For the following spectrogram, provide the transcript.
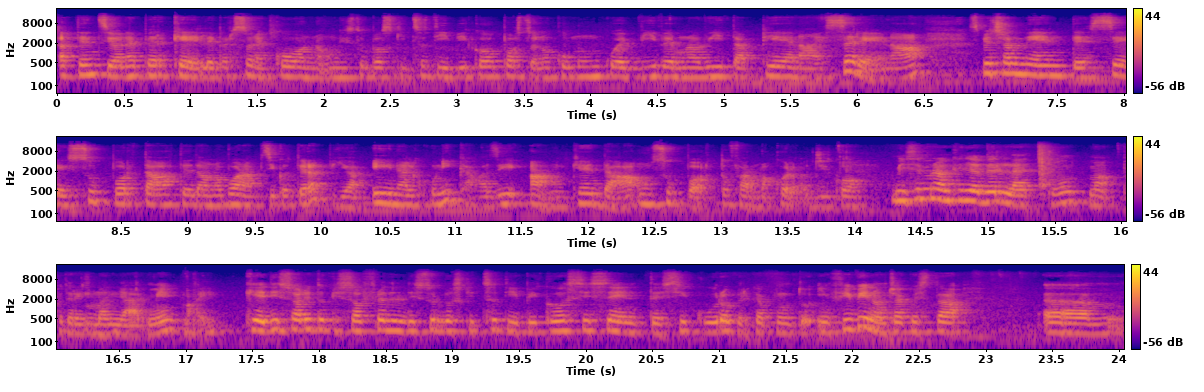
attenzione perché le persone con un disturbo schizotipico possono comunque vivere una vita piena e serena, specialmente se supportate da una buona psicoterapia e in alcuni casi anche da un supporto farmacologico. Mi sembra anche di aver letto, ma potrei Mm. sbagliarmi, Vai. che di solito chi soffre del disturbo schizotipico si sente sicuro perché appunto in Phoebe non c'è questa ehm,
